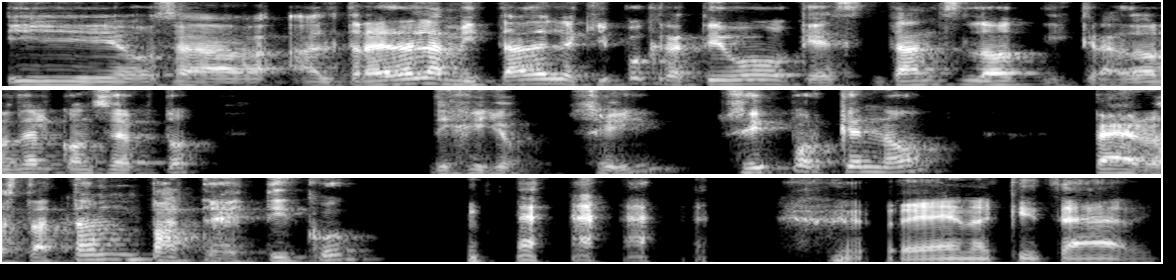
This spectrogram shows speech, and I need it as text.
y, o sea, al traer a la mitad del equipo creativo que es Dan Slott y creador del concepto, dije yo, sí, sí, ¿por qué no? Pero está tan patético, bueno, quién sabe.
